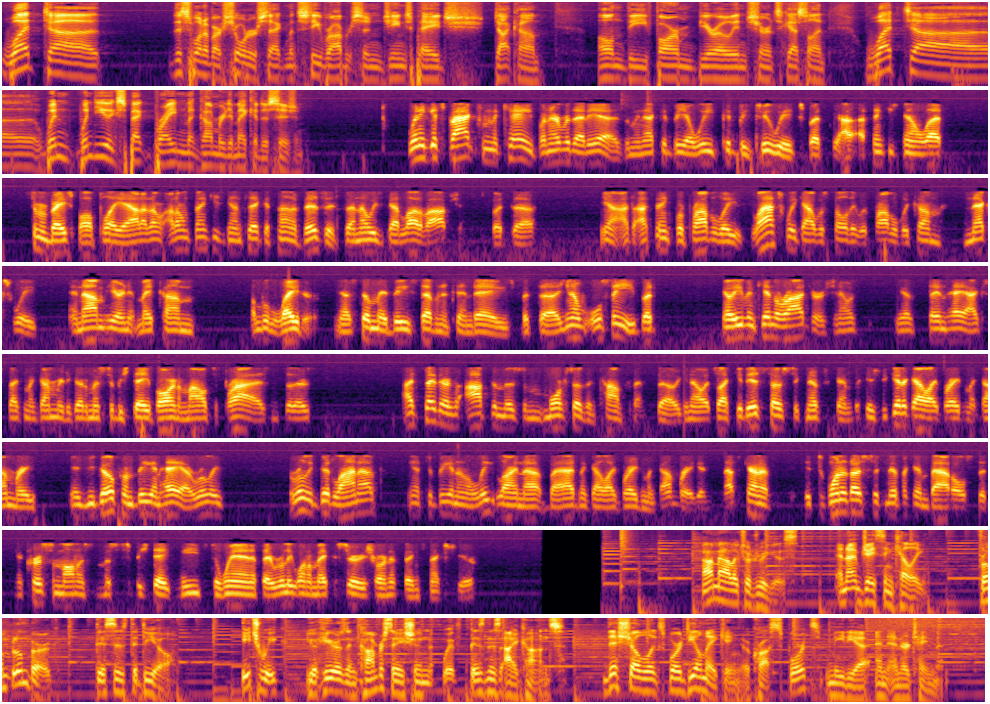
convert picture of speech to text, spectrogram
What uh, this is one of our shorter segments. Steve Robertson, GenesPage.com on the Farm Bureau Insurance guest line. What uh, when when do you expect Braden Montgomery to make a decision? when he gets back from the Cape, whenever that is. I mean, that could be a week, could be two weeks, but I, think he's going to let summer baseball play out. I don't, I don't think he's going to take a ton of visits. I know he's got a lot of options, but uh, yeah, I, I think we're probably. Last week I was told it would probably come next week, and now I'm hearing it may come a little later. You know, it still may be seven to ten days, but uh, you know, we'll see. But you know, even Kendall Rogers, you know, you know, saying, "Hey, I expect Montgomery to go to Mississippi State, barring a mild surprise." And so there's I'd say there's optimism more so than confidence, though. You know, it's like it is so significant because you get a guy like Braden Montgomery, and you go from being, hey, a really, a really good lineup, you know, to being an elite lineup by adding a guy like Braden Montgomery, and that's kind of it's one of those significant battles that you know, Chris Lemonis and Mississippi State needs to win if they really want to make a serious run at things next year. I'm Alex Rodriguez. And I'm Jason Kelly. From Bloomberg, this is The Deal. Each week, you'll hear us in conversation with business icons. This show will explore deal making across sports, media, and entertainment.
